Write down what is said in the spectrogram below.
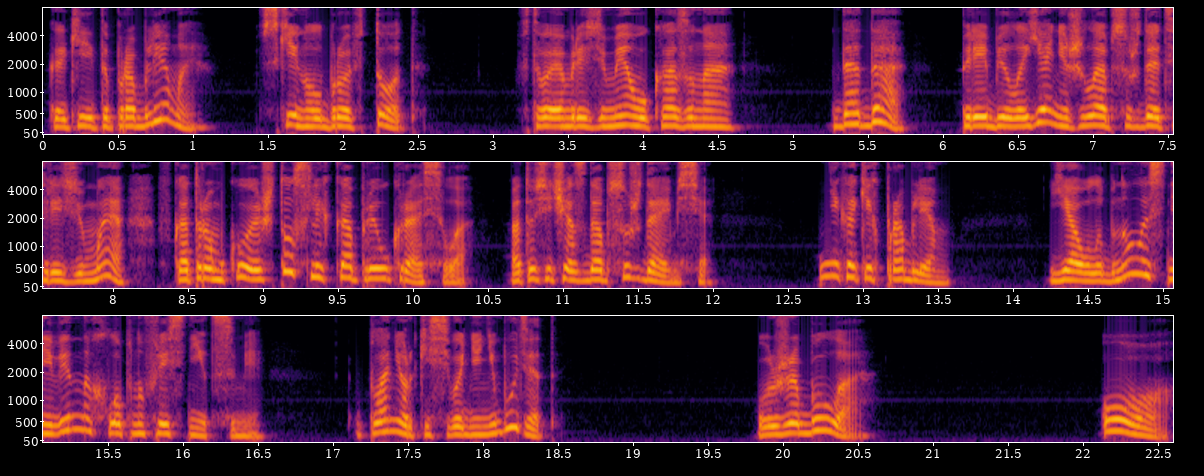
«Какие-то проблемы?» — вскинул бровь тот. «В твоем резюме указано...» «Да-да», Перебила я, не желая обсуждать резюме, в котором кое-что слегка приукрасила, а то сейчас да обсуждаемся. Никаких проблем. Я улыбнулась, невинно хлопнув ресницами. Планерки сегодня не будет? Уже была. О,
